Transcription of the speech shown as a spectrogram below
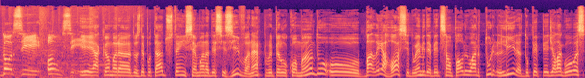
1211. E a Câmara dos Deputados tem semana decisiva, né? Pelo comando, o Baleia Rossi, do MDB de São Paulo, e o Arthur Lira, do PP de Alagoas,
